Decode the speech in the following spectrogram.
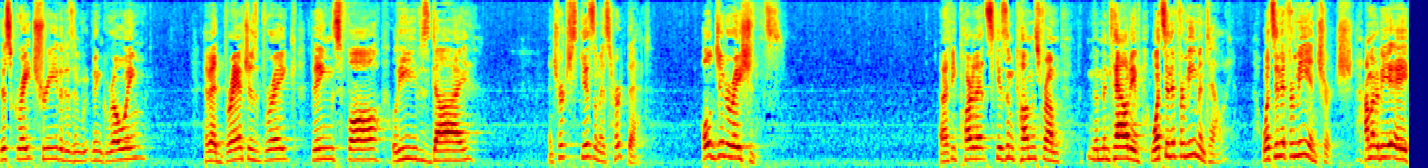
This great tree that has been growing, have had branches break, things fall, leaves die. And church schism has hurt that. Whole generations. And I think part of that schism comes from the mentality of what's in it for me mentality. What's in it for me in church? I'm going to be a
